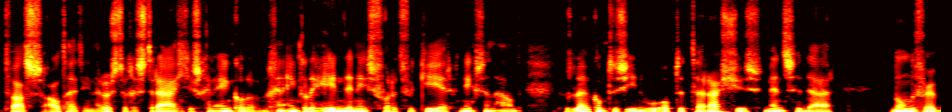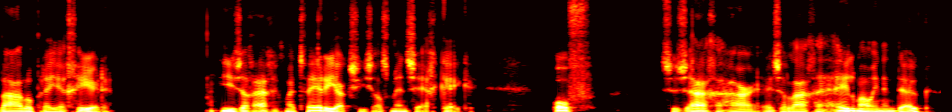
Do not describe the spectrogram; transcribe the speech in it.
Het was altijd in rustige straatjes, geen enkele, geen enkele hindernis voor het verkeer, niks aan de hand. Het was leuk om te zien hoe op de terrasjes mensen daar non-verbaal op reageerden. Je zag eigenlijk maar twee reacties als mensen echt keken. Of ze zagen haar en ze lagen helemaal in een deuk.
